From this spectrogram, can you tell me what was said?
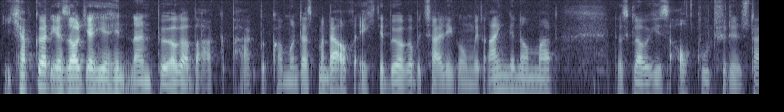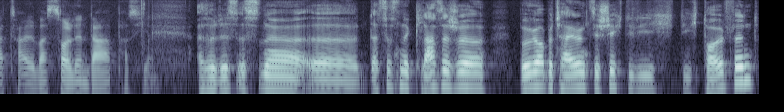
Ich habe gehört, ihr sollt ja hier hinten einen Bürgerpark Park bekommen und dass man da auch echte Bürgerbeteiligung mit reingenommen hat. Das glaube ich ist auch gut für den Stadtteil. Was soll denn da passieren? Also das ist eine, äh, das ist eine klassische Bürgerbeteiligungsgeschichte, die ich, die ich toll finde.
